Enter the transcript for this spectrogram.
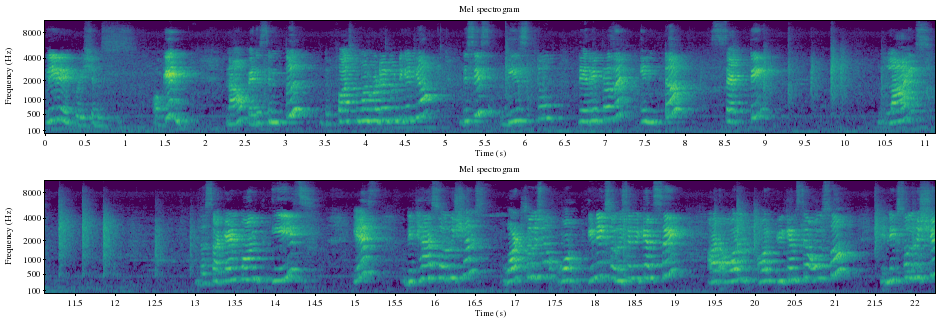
linear equations. Okay. Now very simple. The first one what going to get here? This is these two. They represent intersecting lines. The second one is yes. It has solutions. What solution? One unique solution we can say, or all, or we can say also unique solution.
